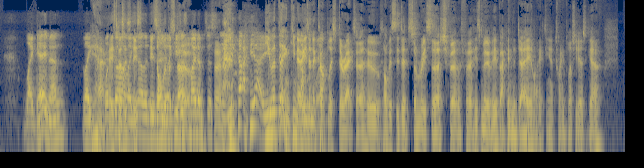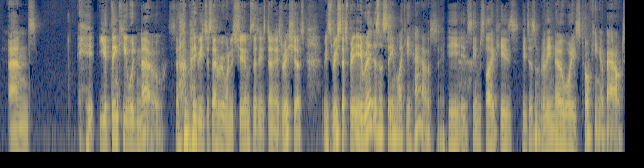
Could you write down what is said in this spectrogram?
like, hey, man. Like, Yeah, what's it's going on? Like, you know, the dudes like, he just might have just, so- yeah, yeah. You would think, you know, he's an accomplished director who obviously did some research for for his movie back in the day, like you know, twenty plus years ago, and he, you'd think he would know. So maybe just everyone assumes that he's done his research, his research, but it really doesn't seem like he has. He it seems like he's he doesn't really know what he's talking about,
